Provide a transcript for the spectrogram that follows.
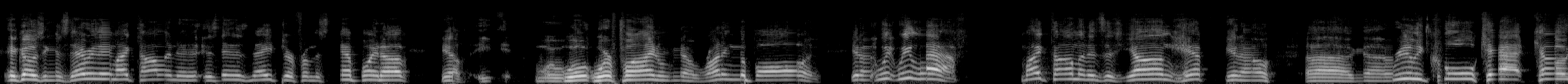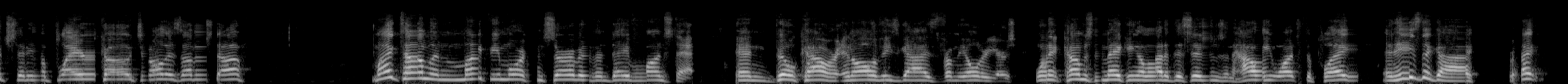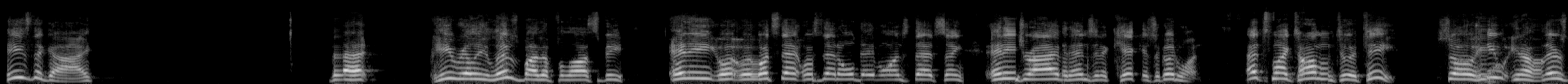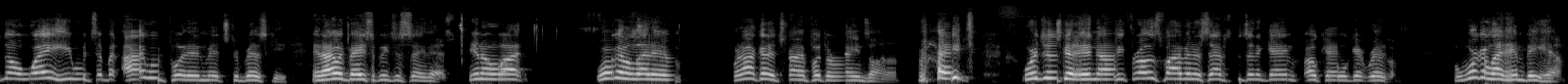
It goes against everything Mike Tomlin is in his nature from the standpoint of, you know, we're, we're fine, you know, running the ball. And, you know, we, we laugh. Mike Tomlin is this young, hip, you know, uh, uh, really cool cat coach that he's a player's coach and all this other stuff. Mike Tomlin might be more conservative than Dave Wannstedt and Bill Cowher and all of these guys from the older years when it comes to making a lot of decisions and how he wants to play. And he's the guy, right? He's the guy that he really lives by the philosophy any what's that? What's that old Dave Wannstedt saying? Any drive that ends in a kick is a good one. That's Mike Tomlin to a T. So he, you know, there's no way he would say, but I would put in Mitch Trubisky, and I would basically just say this: you know what? We're going to let him. We're not going to try and put the reins on him, right? We're just going to. And if he throws five interceptions in a game, okay, we'll get rid of him. But we're going to let him be him.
